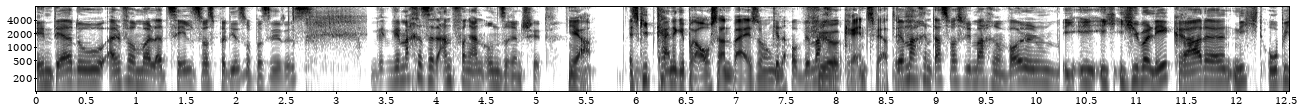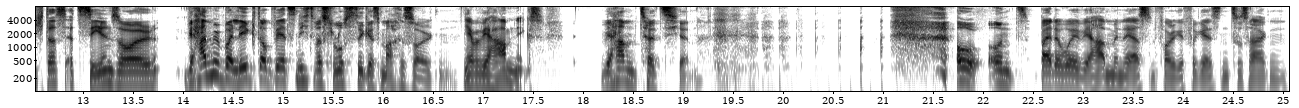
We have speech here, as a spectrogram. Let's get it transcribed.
in der du einfach mal erzählst, was bei dir so passiert ist. Wir machen seit Anfang an unseren Shit. Ja. Es gibt keine Gebrauchsanweisung Genau, wir für machen- grenzwertig. Wir machen das, was wir machen wollen. ich ich, ich überlege gerade nicht, ob ich das erzählen soll. Wir haben überlegt, ob wir jetzt nicht was Lustiges machen sollten. Ja, aber wir haben nichts. Wir haben Tötzchen. Oh, und by the way, wir haben in der ersten Folge vergessen zu sagen.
